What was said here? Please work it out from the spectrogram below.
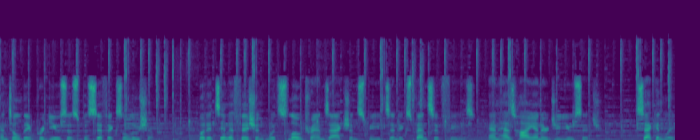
until they produce a specific solution. But it's inefficient with slow transaction speeds and expensive fees and has high energy usage. Secondly,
